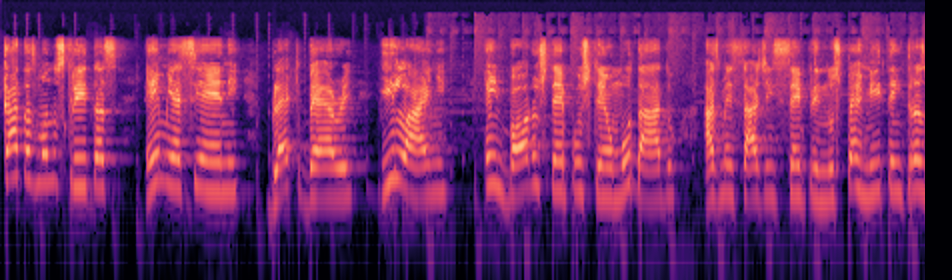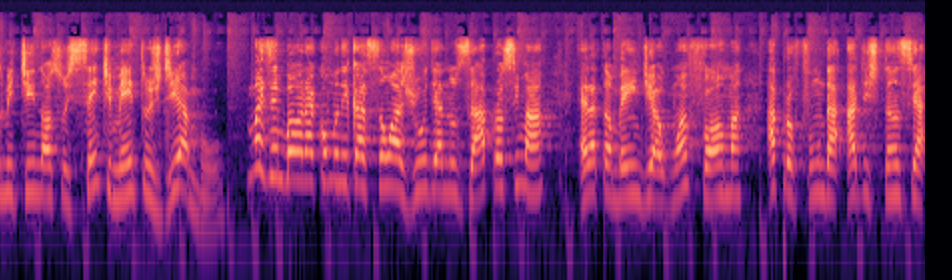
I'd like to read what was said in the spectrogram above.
Cartas manuscritas, MSN, BlackBerry e Line, embora os tempos tenham mudado, as mensagens sempre nos permitem transmitir nossos sentimentos de amor. Mas, embora a comunicação ajude a nos aproximar, ela também, de alguma forma, aprofunda a distância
